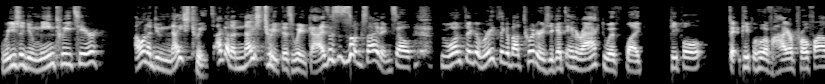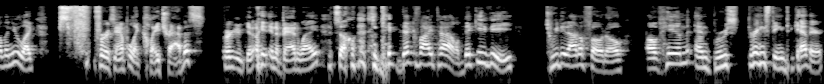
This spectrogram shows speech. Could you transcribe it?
We usually do mean tweets here. I want to do nice tweets. I got a nice tweet this week, guys. This is so exciting. So, one thing, a great thing about Twitter is you get to interact with like people, people who have higher profile than you. Like, for example, like Clay Travis, you know, in a bad way. So, Dick, Dick Vitale, Dickie V, tweeted out a photo of him and Bruce Springsteen together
